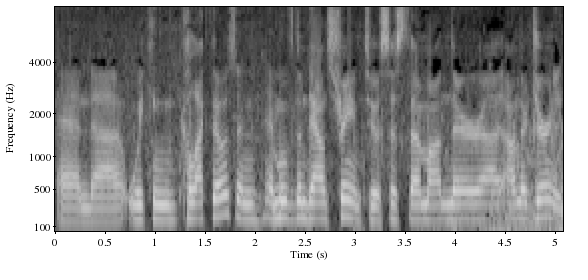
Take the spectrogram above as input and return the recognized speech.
and uh, we can collect those and, and move them downstream to assist them on their on their journey.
